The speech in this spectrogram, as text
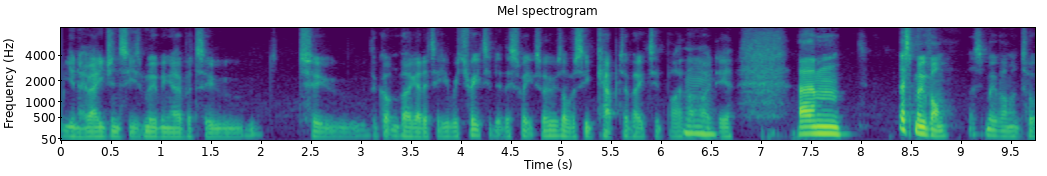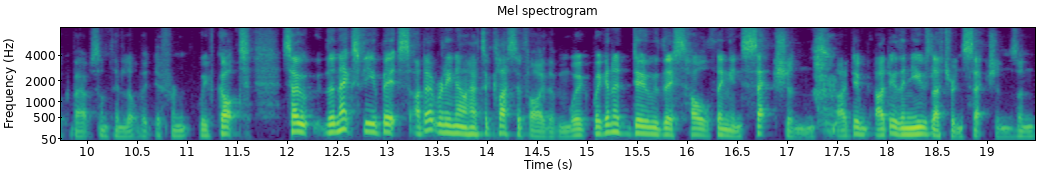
you know agencies moving over to to the Gutenberg editor. He retweeted it this week, so he was obviously captivated by that mm. idea. Um, let's move on. let's move on and talk about something a little bit different. We've got so the next few bits. I don't really know how to classify them. We're we're going to do this whole thing in sections. I do I do the newsletter in sections, and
